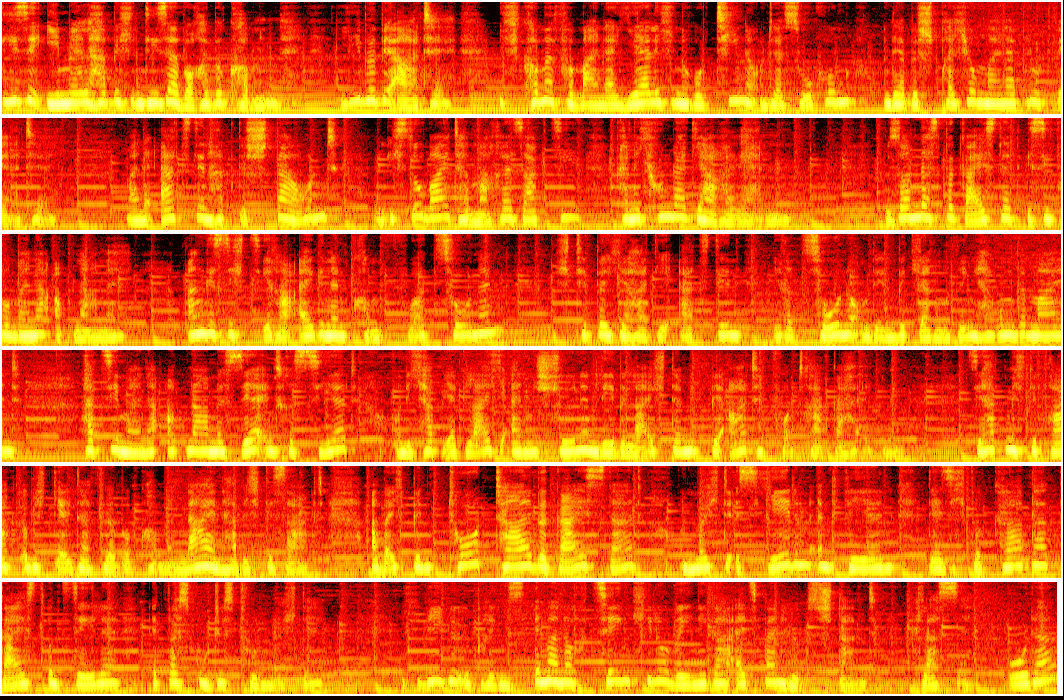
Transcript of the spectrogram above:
Diese E-Mail habe ich in dieser Woche bekommen. Liebe Beate, ich komme von meiner jährlichen Routineuntersuchung und der Besprechung meiner Blutwerte. Meine Ärztin hat gestaunt, wenn ich so weitermache, sagt sie, kann ich 100 Jahre werden. Besonders begeistert ist sie von meiner Abnahme. Angesichts ihrer eigenen Komfortzonen, ich tippe, hier hat die Ärztin ihre Zone um den mittleren Ring herum gemeint, hat sie meine Abnahme sehr interessiert und ich habe ihr gleich einen schönen Lebeleichter mit Beate Vortrag gehalten. Sie hat mich gefragt, ob ich Geld dafür bekomme. Nein, habe ich gesagt. Aber ich bin total begeistert und möchte es jedem empfehlen, der sich für Körper, Geist und Seele etwas Gutes tun möchte. Ich wiege übrigens immer noch 10 Kilo weniger als beim Höchststand. Klasse, oder?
